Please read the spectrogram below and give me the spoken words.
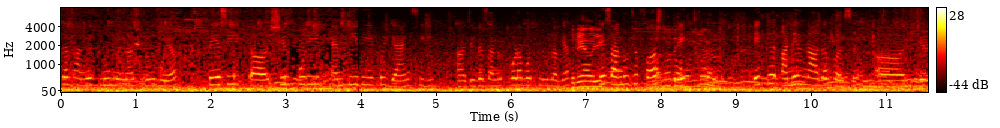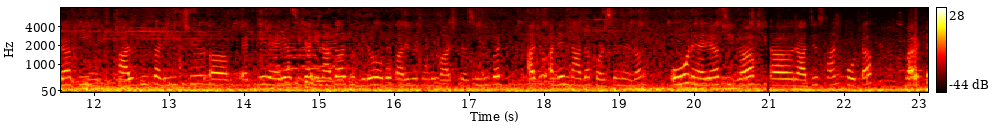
ਦਾ ਸਾਨੂੰ ਇੱਕ ਕਲੂ ਮਿਲਣਾ ਸ਼ੁਰੂ ਹੋਇਆ। ਤੇ ਅਸੀਂ ਅ, ਸ਼ਿਵਪੁਰੀ ਐਮਪੀ ਦੀ ਇੱਕ ਕੋਈ ਗੈਂਗ ਸੀਗੀ ਅ, ਜਿਹਦਾ ਸਾਨੂੰ ਥੋੜਾ ਬਹੁਤ ਕਲੂ ਲੱਗਿਆ। ਤੇ ਸਾਨੂੰ ਜੋ ਫਰਸਟ ਬ੍ਰੇਕ ਥਰੂ ਮਿਲੀ ਇੱਕ ਅਨਿਲ ਨਾਂ ਦਾ ਪਰਸਨ ਜਿਹੜਾ ਕਿ ਹਾਲ ਦੀ ਘੜੀ 'ਚ ਅ, ਇੱਥੇ ਰਹਿ ਰਿਹਾ ਸੀਗਾ। ਇਹਨਾਂ ਦਾ ਜੋ ਗਿਰੋਹ ਉਹਦੇ ਬਾਰੇ ਮੈਂ ਤੁਹਾਨੂੰ ਬਾਅਦ 'ਚ ਦੱਸੂਗੀ ਬਟ ਆ ਜੋ ਅਨਿਲ ਨਾਂ ਦਾ ਪਰਸਨ ਹੈਗਾ ਉਹ ਰਹਿ ਰਿਹਾ ਸੀਗਾ ਅ, ਰਾਜਸਥਾਨ ਕੋਟਾ। ਬਟ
